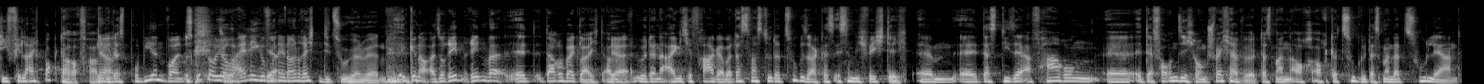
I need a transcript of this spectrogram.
die vielleicht Bock darauf haben, die das probieren wollen. Es gibt, glaube ich, auch einige von den neuen Rechten, die zuhören werden. Genau, also reden, reden wir äh, darüber gleich, über deine eigentliche Frage. Aber das, was du dazu gesagt hast, ist nämlich wichtig. Ähm, äh, dass diese Erfahrung äh, der Verunsicherung schwächer wird, dass man auch, auch dazu, dass man dazu lernt.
